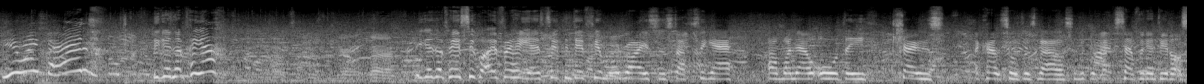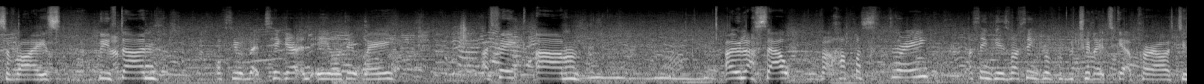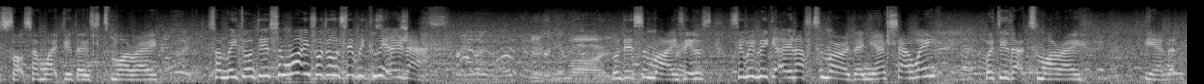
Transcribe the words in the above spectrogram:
You right there? You getting up here? You going up here so we've got over here so you can do a few more rides and stuff. So yeah, um, I know all the shows are cancelled as well. So we're going, like I said, we're going to do lots of rides. We've done, obviously we met Tigger and Eel, didn't we? I think um, Oh, Olaf's out about half past three. I think is. I think we're probably too late to get a priority slot, so I might do those tomorrow. So we don't do some rides, or do we see if we can meet Olaf? We'll do some rides. See if we get Olaf tomorrow then, yeah, shall we? We'll do that tomorrow. Yeah, look.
